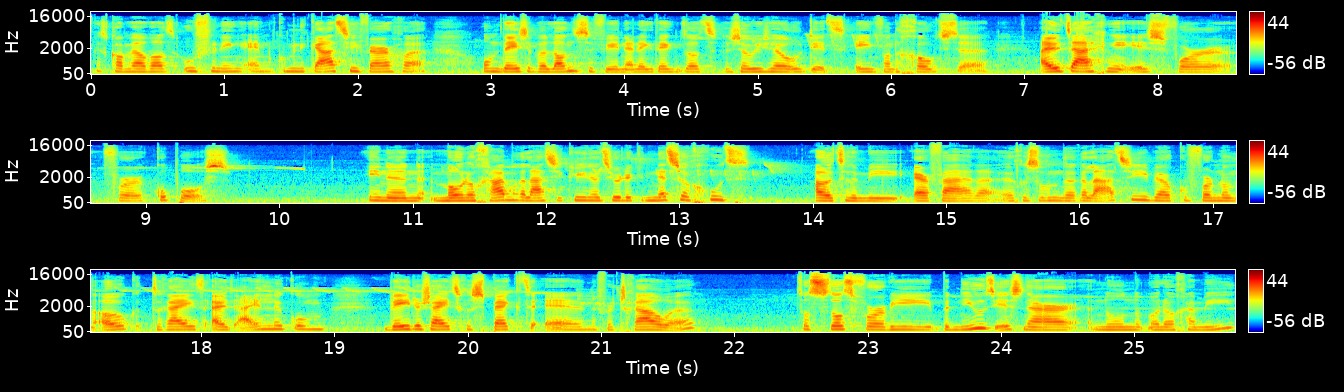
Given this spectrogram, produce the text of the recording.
Het kan wel wat oefening en communicatie vergen om deze balans te vinden. En ik denk dat sowieso dit een van de grootste uitdagingen is voor, voor koppels. In een monogame relatie kun je natuurlijk net zo goed autonomie ervaren. Een gezonde relatie, welke vorm dan ook, draait uiteindelijk om wederzijds respect en vertrouwen. Tot slot, voor wie benieuwd is naar non-monogamie,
